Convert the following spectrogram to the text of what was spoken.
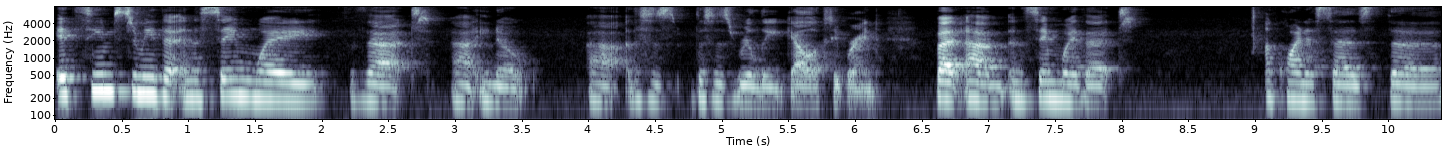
it seems to me that in the same way that uh, you know, uh, this is this is really galaxy brained, but um, in the same way that Aquinas says the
